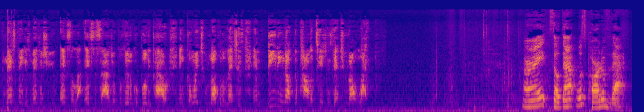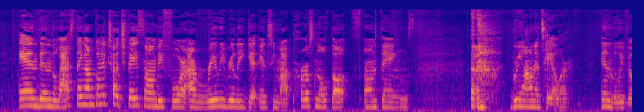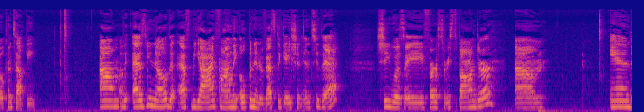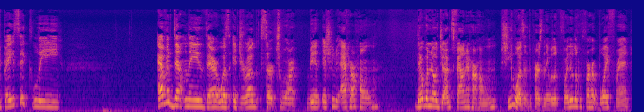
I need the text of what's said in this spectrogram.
The next thing is making sure you exercise your political bully power and going to local elections and beating up the politicians that you don't like. All right, so that was part of that. And then the last thing I'm going to touch base on before I really, really get into my personal thoughts on things Breonna Taylor in Louisville, Kentucky. Um, as you know, the FBI finally opened an investigation into that. She was a first responder. Um, and basically, evidently, there was a drug search warrant being issued at her home. There were no drugs found in her home. She wasn't the person they were looking for. They're looking for her boyfriend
